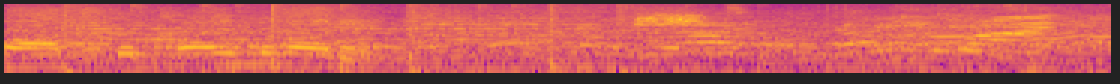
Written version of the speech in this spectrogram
to claim the money. Eight, three, one,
